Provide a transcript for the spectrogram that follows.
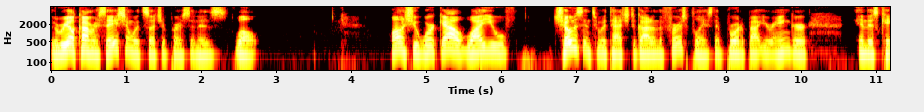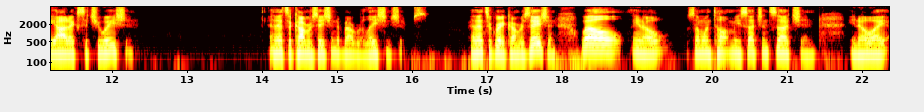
the real conversation with such a person is well, why don't you work out why you've chosen to attach to God in the first place that brought about your anger in this chaotic situation? And that's a conversation about relationships. And that's a great conversation. Well, you know, someone taught me such and such and you know, I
